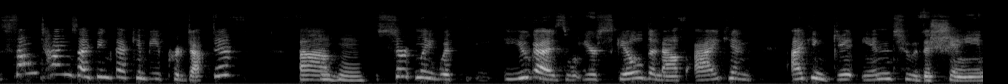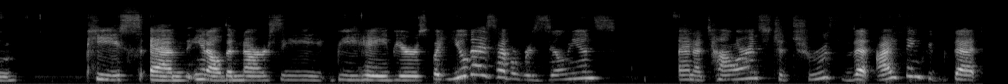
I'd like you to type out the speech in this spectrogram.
sometimes I think that can be productive. Um, Mhm. Certainly, with you guys, you're skilled enough. I can I can get into the shame piece and you know the narcy behaviors, but you guys have a resilience and a tolerance to truth that I think that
